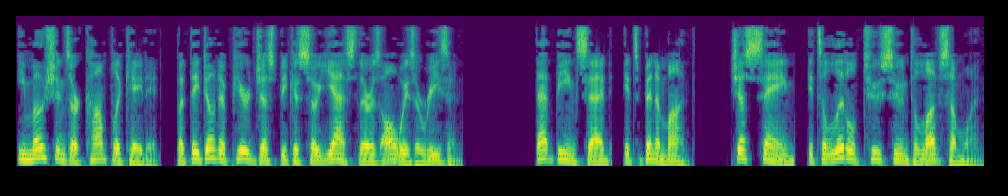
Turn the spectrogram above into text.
Emotions are complicated, but they don't appear just because so yes there is always a reason. That being said, it's been a month. Just saying, it's a little too soon to love someone.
